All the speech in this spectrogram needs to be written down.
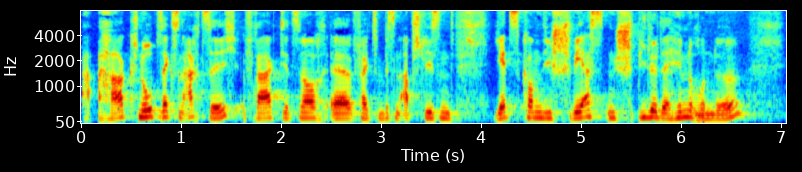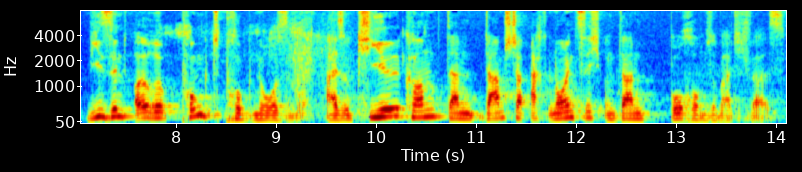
H-Knob86 fragt jetzt noch, äh, vielleicht so ein bisschen abschließend, jetzt kommen die schwersten Spiele der Hinrunde. Wie sind eure Punktprognosen? Also Kiel kommt, dann Darmstadt 98 und dann Bochum, soweit ich weiß.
